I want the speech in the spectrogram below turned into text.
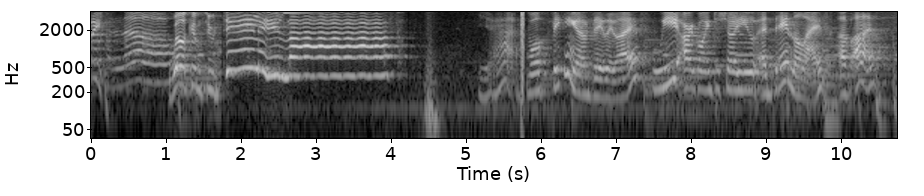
everybody. Hello. Welcome to Dayley Life. Yeah. Well, speaking of daily life, we are going to show you a day in the life of us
